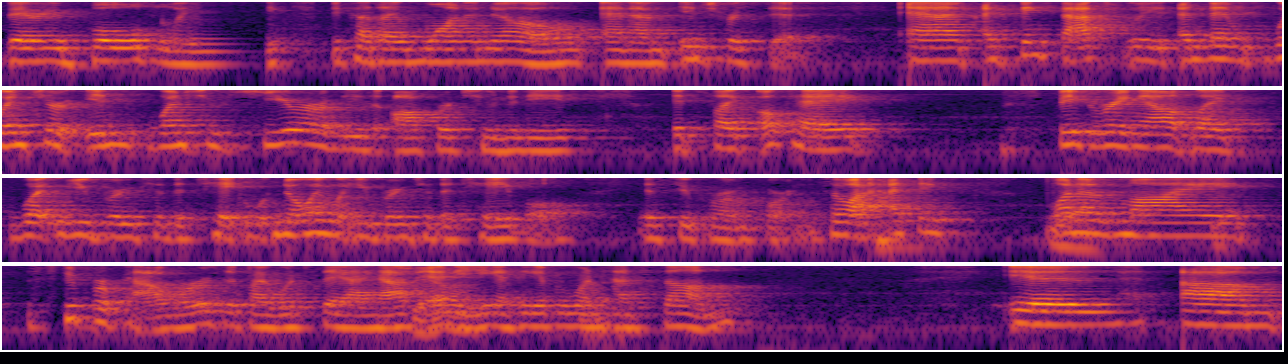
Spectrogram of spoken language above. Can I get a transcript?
very boldly because I want to know and I'm interested. And I think that's really and then once you're in once you hear of these opportunities, it's like okay, figuring out like what you bring to the table, knowing what you bring to the table is super important. So I, I think one yeah. of my superpowers, if I would say I have yeah. any, I think everyone has some, is um,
